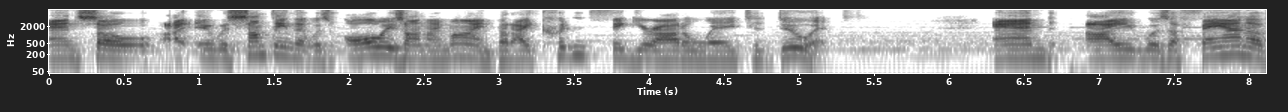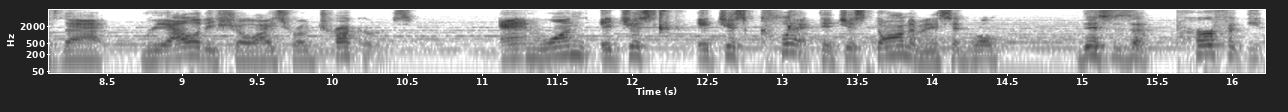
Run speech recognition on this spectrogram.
And so I, it was something that was always on my mind, but I couldn't figure out a way to do it. And I was a fan of that reality show, Ice Road Truckers. And one, it just, it just clicked. It just dawned on me. I said, well, this is a perfect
